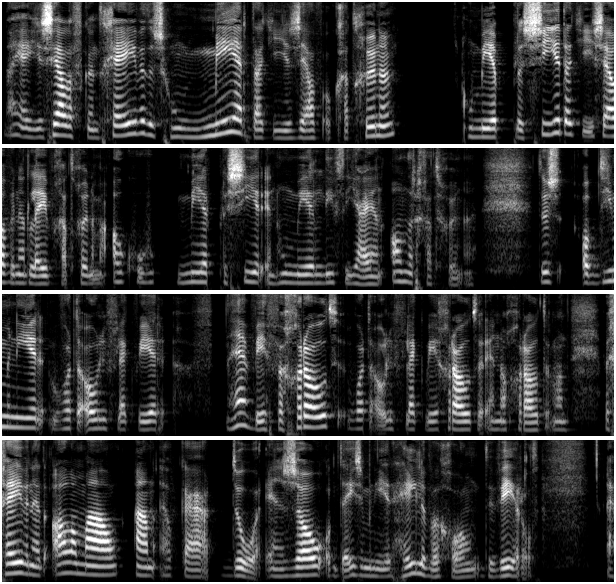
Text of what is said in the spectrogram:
nou ja, jezelf kunt geven. Dus hoe meer dat je jezelf ook gaat gunnen. Hoe meer plezier dat je jezelf in het leven gaat gunnen. Maar ook hoe meer plezier en hoe meer liefde jij aan anderen gaat gunnen. Dus op die manier wordt de olievlek weer, hè, weer vergroot. Wordt de olievlek weer groter en nog groter. Want we geven het allemaal aan elkaar door. En zo op deze manier helen we gewoon de wereld. Uh,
